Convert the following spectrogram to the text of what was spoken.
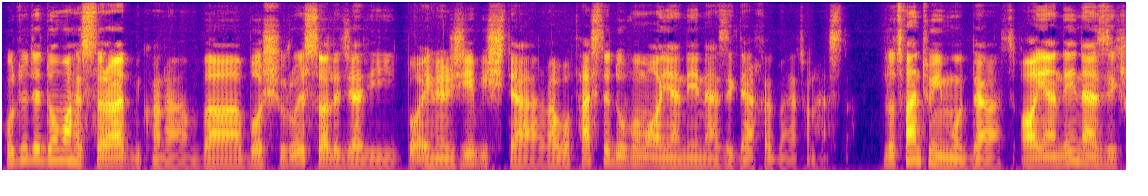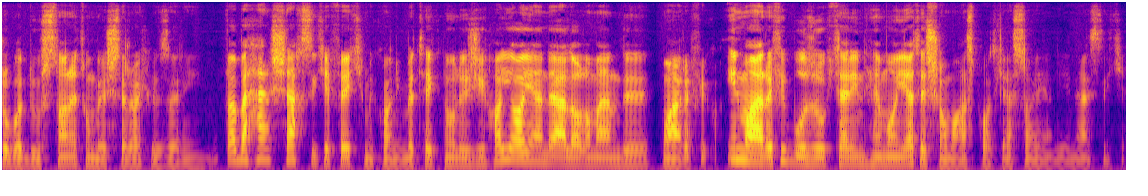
حدود دو ماه استراحت می‌کنم و با شروع سال جدید با انرژی بیشتر و با فصل دوم آینده نزدیک در خدمتتون هستم. لطفا تو این مدت آینده نزدیک رو با دوستانتون به اشتراک بذارین و به هر شخصی که فکر می‌کنیم به تکنولوژی های آینده علاقه معرفی کن. این معرفی بزرگترین حمایت شما از پادکست آینده نزدیکه.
